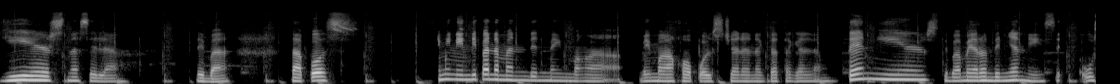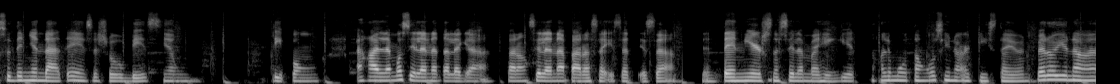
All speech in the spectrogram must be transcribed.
years na sila. 'Di ba Tapos, I mean, hindi pa naman din may mga may mga couples dyan na nagtatagal ng 10 years. 'di ba Meron din yan eh. Uso din yan dati eh, sa showbiz. Yung tipong, akala mo sila na talaga. Parang sila na para sa isa't isa. Then 10 years na sila mahigit. Nakalimutan ko sino artista yun. Pero yun na nga,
